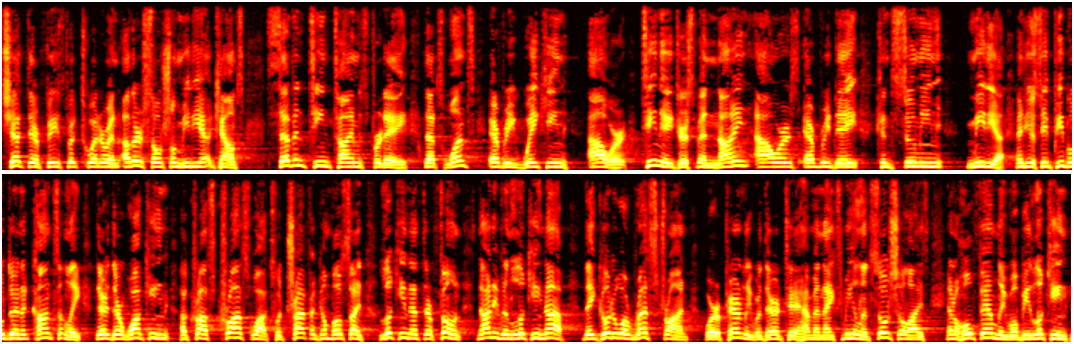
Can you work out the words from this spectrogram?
check their Facebook, Twitter, and other social media accounts 17 times per day. That's once every waking hour. Teenagers spend nine hours every day consuming media. And you see people doing it constantly. They're, they're walking across crosswalks with traffic on both sides, looking at their phone, not even looking up. They go to a restaurant where apparently we're there to have a nice meal and socialize, and a whole family will be looking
